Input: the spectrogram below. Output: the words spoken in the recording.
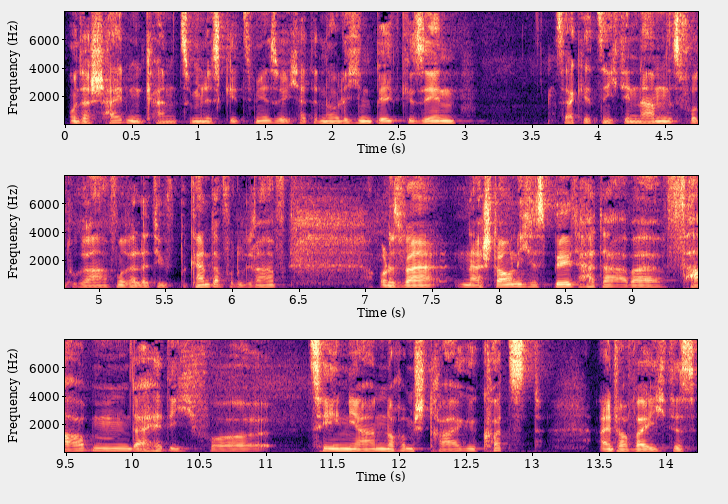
unterscheiden kann. Zumindest geht es mir so. Ich hatte neulich ein Bild gesehen, sag jetzt nicht den Namen des Fotografen, relativ bekannter Fotograf. Und es war ein erstaunliches Bild, hatte aber Farben, da hätte ich vor zehn Jahren noch im Strahl gekotzt. Einfach weil ich das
